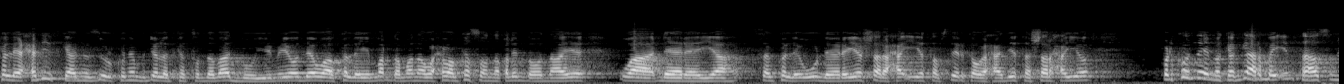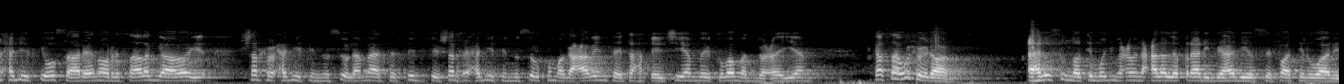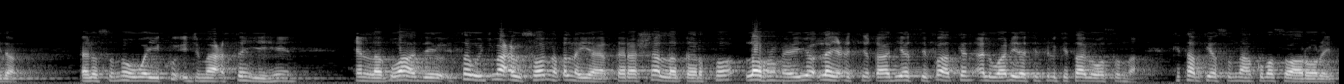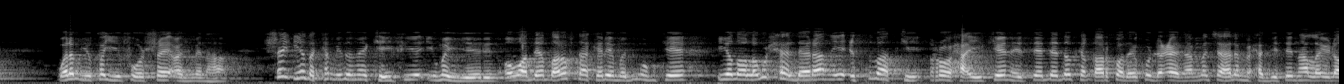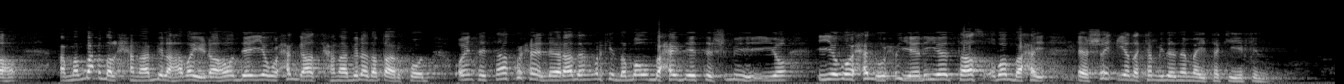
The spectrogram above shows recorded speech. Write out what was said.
kolley xadiidka nuzuulkuna mujaladka toddobaad buu yimi oo dee waa kolley mar dambana waxbaan ka soo naqlin doonaaye waa dheereeya. San kolley uu dheereeyo sharaxa iyo tafsiirka oo axaadiista sharxayo. Barhkoodna imaka gaar bay intaasun xadiidkii u saareen oo risaalo gaaro sharxu xadiidi nusuul ama atasid fi sharxi xadiidi nusuul ku magacaabay intay taxqiijiyeen bay kuba madbaceeyeen markaasaa wuxuu yidhaha ahlu sunati mujmacuuna cala aliqraari bihadihi sifaati alwaarida ahlu sunnuhu way ku ijmaacsan yihiin in laqwaade isagu ijmaaca uu soo noqonaya qirasho la qirto la rumeeyo la ictiqaadiyo sifaatkan alwaaridati fi lkitaabi wasunna kitaabkiiyo sunnaha kuba soo arooray. Walam yukayifuu shay-an minha. Shay iyada ka midana kayfiye umay yeelin oo waa dee daraftaa kale madmuumkee iyadoo lagu xeel dheeraanayo isbaatkii ruuxa ay keenayse dee dadka qaarkood ay ku dhaceen ama jahlo muxadisiin ha la yidhaaho ama bacd alxanaabila haba yidhaaho dee iyagu xaggaas xanaabilada qaarkood oo intay taa ku xeel dheeraadeen markii dambe u baxay dee tashbiih iyo iyagoo xad wuxu yeeliye taas uba baxay ee shay iyada ka midana may takyiifin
